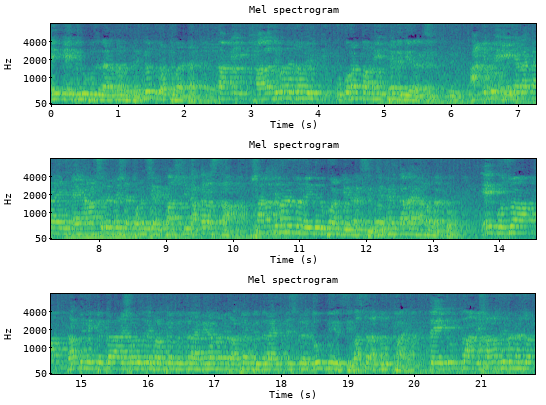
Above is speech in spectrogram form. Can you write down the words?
এই এই দুই উপজেলার আদালতে কেউ তো করতে পারে না। তো আমি সারা জীবনের জন্য উপহার তো আমি ফেলে দিয়ে রাখছি। আমি তো এই এলাকায় আমার ছেলের পেশা করেছে পাঁচটি পাকা রাস্তা। সারা জীবনের জন্য এইদের উপহার দিয়ে রাখছি, যেখানে তারাই হাঁটা লাগতো এই কচুয়া প্রাথমিক বিদ্যালয় ষোলোজে প্রাথমিক বিদ্যালয় বিরামণি প্রাথমিক বিদ্যালয় স্কুলে দুধ দিয়েছি, বাচ্চারা দুধ খায়। তো এই দুধ তো আমি সারা জীবনের জন্য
